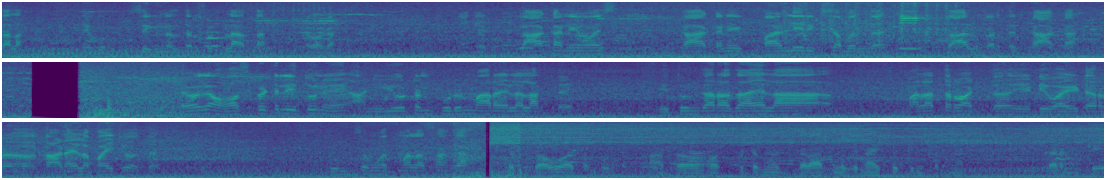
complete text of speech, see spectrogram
चला निघू. सिग्नल तर सुटला आता. हे बघा. काकाने मस्त काकाने पाडली रिक्षा बंद. चालू करतात काका. बघा हॉस्पिटल इथून आहे आणि युटर्न पुढून मारायला लागतंय. इथून जरा जायला मला तर वाटतं हे डिवायडर काढायला पाहिजे होतं. तुमचं मत मला सांगा. तर जाऊ आता पुढं. आता हॉस्पिटलमध्ये तर आतमध्ये नाही शूटिंग करणार. कारण ते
